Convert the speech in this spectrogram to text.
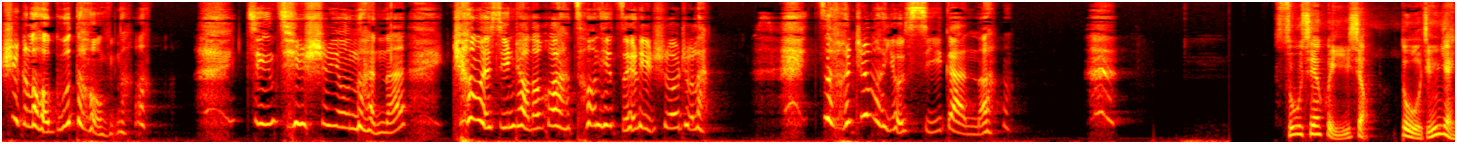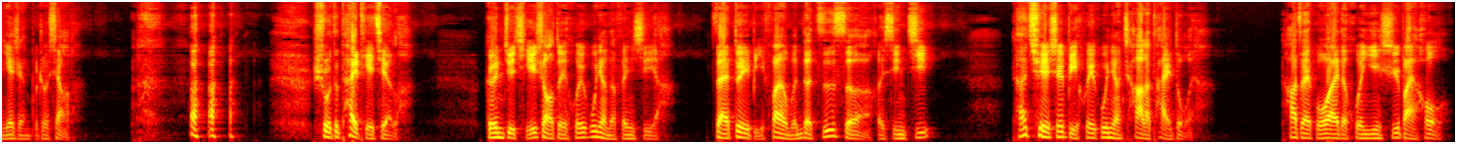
是个老古董呢。经济适用暖男，这么寻常的话从你嘴里说出来。”怎么这么有喜感呢？苏仙慧一笑，杜金燕也忍不住笑了。说的太贴切了。根据齐少对灰姑娘的分析呀，再对比范文的姿色和心机，她确实比灰姑娘差了太多呀。他在国外的婚姻失败后，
